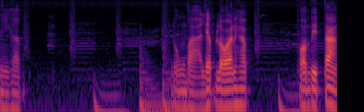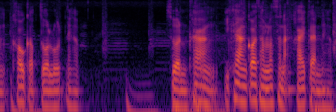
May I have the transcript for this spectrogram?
นี่ครับ ลงบ่าเรียบร้อยนะครับ พร้อมติดตั้งเข้ากับตัวรถนะครับ ส่วนข้างอีกข้างก็ทำลักษณะคล้ายกันนะครับ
